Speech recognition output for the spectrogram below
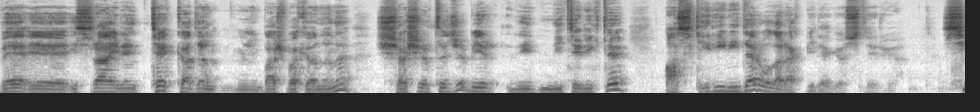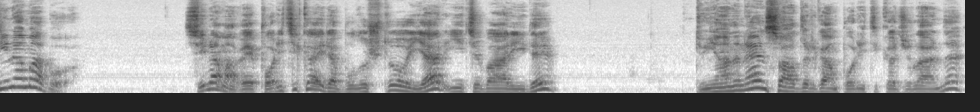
ve e, İsrail'in tek kadın başbakanını şaşırtıcı bir nitelikte askeri lider olarak bile gösteriyor. Sinema bu. Sinema ve politika ile buluştuğu yer itibariyle dünyanın en saldırgan politikacılarını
